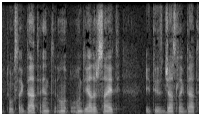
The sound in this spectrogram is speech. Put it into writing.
It looks like that. And on, on the other side it is just like that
